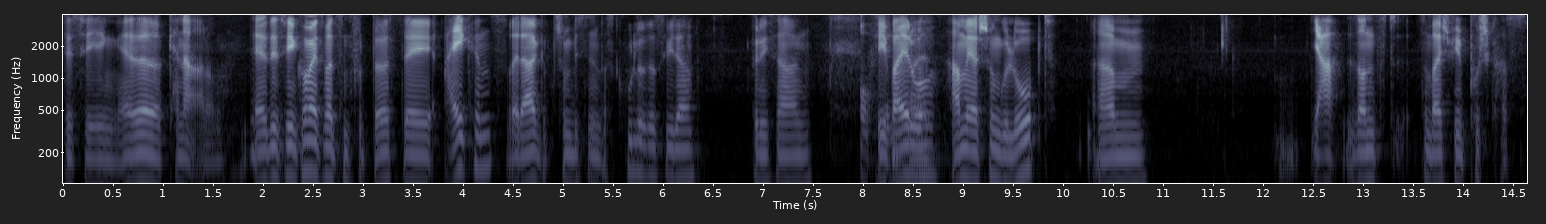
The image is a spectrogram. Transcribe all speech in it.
deswegen, äh, keine Ahnung. Äh, deswegen kommen wir jetzt mal zum Foot Birthday Icons, weil da gibt es schon ein bisschen was Cooleres wieder, würde ich sagen. Auf Fall. haben wir ja schon gelobt. Ähm, ja, sonst zum Beispiel Pushkas.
